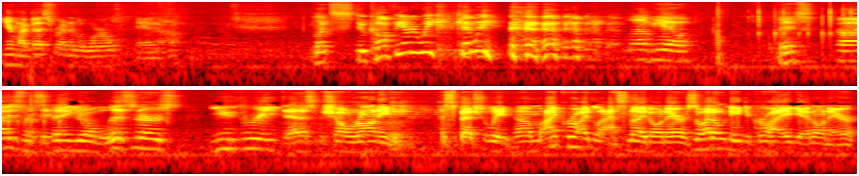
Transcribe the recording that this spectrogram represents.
you're my best friend in the world. And uh, let's do coffee every week, can we? Love you. Vince? Uh, I just want to say thank you to all the listeners, you three, Dennis, Michelle, Ronnie, especially. Um, I cried last night on air, so I don't need to cry again on air.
